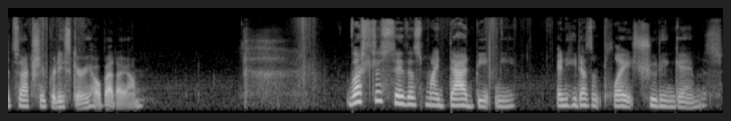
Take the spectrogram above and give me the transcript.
It's actually pretty scary how bad I am. Let's just say this my dad beat me, and he doesn't play shooting games,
